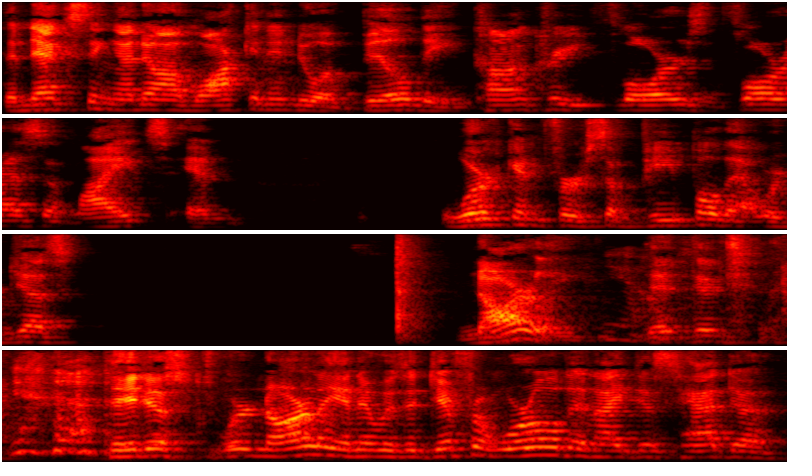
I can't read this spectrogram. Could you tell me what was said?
the next thing I know, I'm walking into a building, concrete floors and fluorescent lights, and working for some people that were just gnarly. Yeah. They, they, they just were gnarly, and it was a different world, and I just had to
